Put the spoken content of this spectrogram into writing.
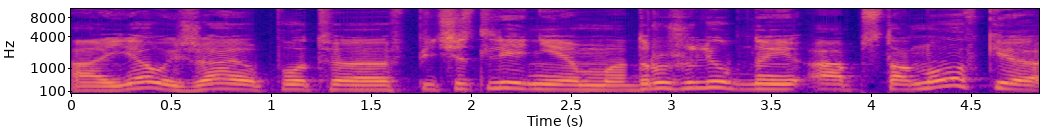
А я уезжаю под э, впечатлением дружелюбной обстановки,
